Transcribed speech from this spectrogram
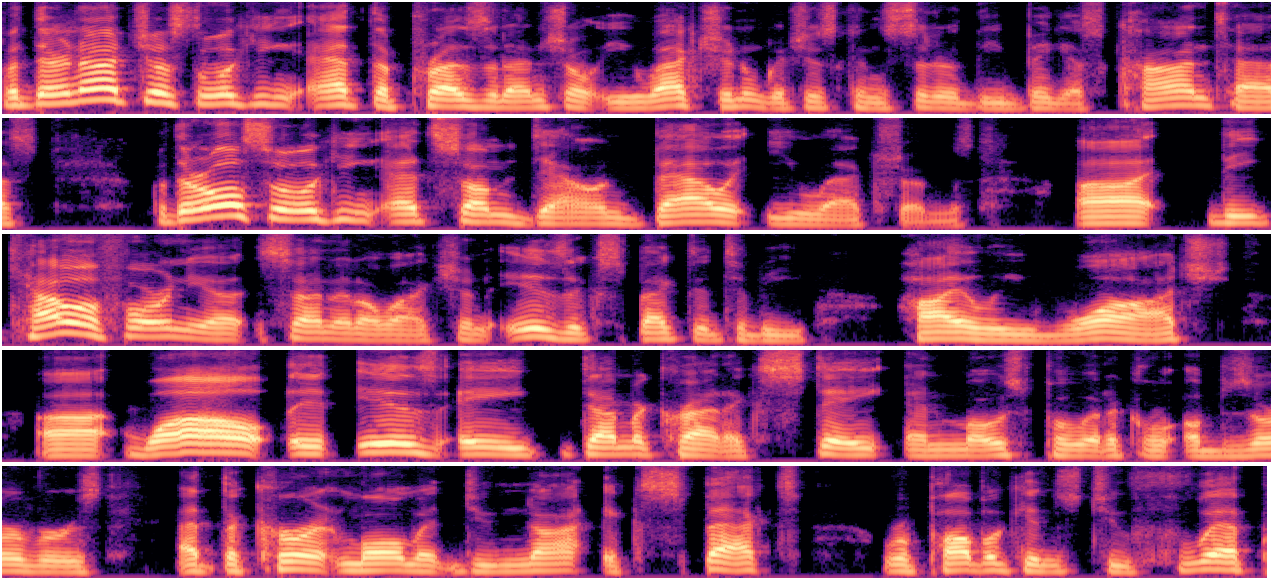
but they're not just looking at the presidential election, which is considered the biggest contest, but they're also looking at some down ballot elections. Uh, the California Senate election is expected to be highly watched. Uh, while it is a Democratic state, and most political observers at the current moment do not expect Republicans to flip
